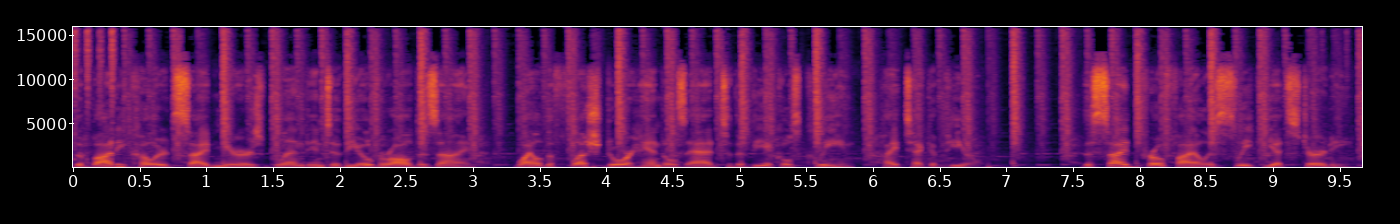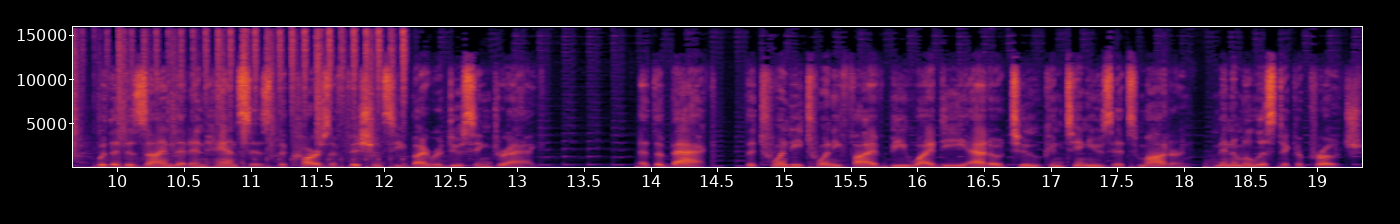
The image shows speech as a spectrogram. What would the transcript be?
The body-colored side mirrors blend into the overall design, while the flush door handles add to the vehicle's clean, high-tech appeal. The side profile is sleek yet sturdy, with a design that enhances the car's efficiency by reducing drag. At the back, the 2025 BYD Atto 2 continues its modern, minimalistic approach.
